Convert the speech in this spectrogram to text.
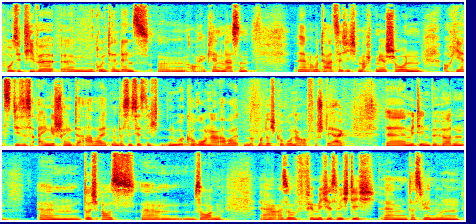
positive ähm, Grundtendenz ähm, auch erkennen lassen. Ähm, aber tatsächlich macht mir schon auch jetzt dieses eingeschränkte Arbeiten, und das ist jetzt nicht nur Corona, aber nochmal durch Corona auch verstärkt, äh, mit den Behörden ähm, durchaus ähm, Sorgen. Ja, also für mich ist wichtig, dass wir nun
